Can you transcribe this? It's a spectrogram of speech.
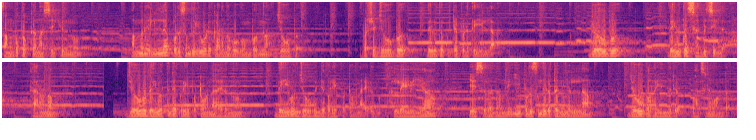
സമ്പത്തൊക്കെ നശിക്കുന്നു. അങ്ങനെ എല്ലാ പ്രതിസന്ധിയിലൂടെ കടന്നു പോകുമ്പോന്ന ജോബ്. പക്ഷെ ജോബ് ദൈവത്തെ കുറ്റപ്പെടുത്തിയില്ല. ജോബ് ദൈവത്തെ ശപിച്ചില്ല. കാരണം ജോബ് ദൈവത്തിന്റെ പ്രിയപ്പെട്ടവനായിരുന്നു. ദൈവം ജോബിന്റെ പ്രിയപ്പെട്ടവനായിരുന്നു. അല്ലേലിയ യേശുവെ നന്ദി. ഈ പ്രതിസന്ധി ഘട്ടങ്ങളിലെല്ലാം ജോബ് പറയുന്നൊരു വചനമുണ്ട്.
